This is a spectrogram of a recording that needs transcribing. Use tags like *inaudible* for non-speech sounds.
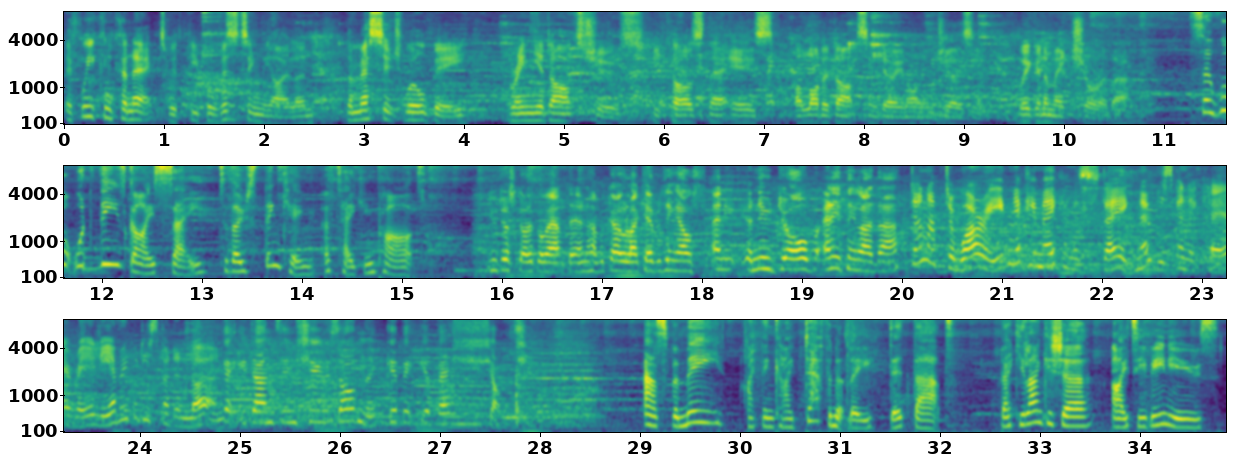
If we can connect with people visiting the island, the message will be bring your dance shoes because there is a lot of dancing going on in Jersey. We're going to make sure of that. So, what would these guys say to those thinking of taking part? You just got to go out there and have a go like everything else. Any a new job, anything like that. Don't have to worry. Even if you make a mistake, nobody's going to care really. Everybody's got to learn. Get your dancing shoes on and give it your best shot. As for me, I think I definitely did that. Becky Lancashire, ITV News.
